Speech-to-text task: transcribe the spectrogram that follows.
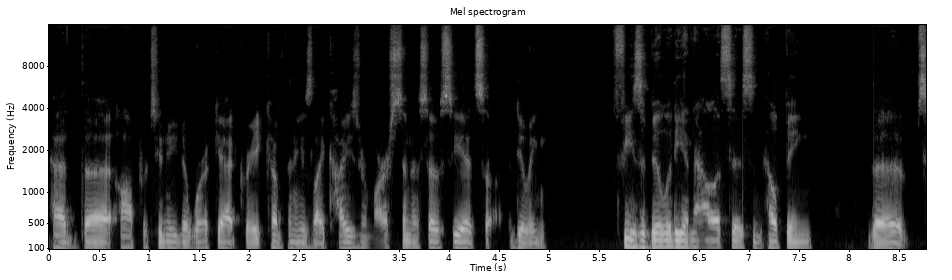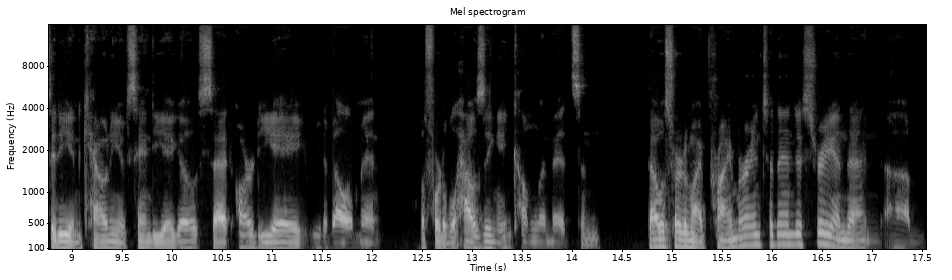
had the opportunity to work at great companies like Keyser Marston Associates uh, doing feasibility analysis and helping the city and county of San Diego set RDA, redevelopment, affordable housing income limits. And that was sort of my primer into the industry. And then um,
